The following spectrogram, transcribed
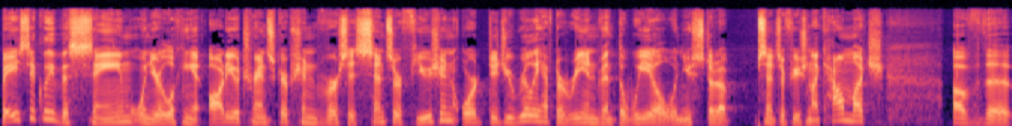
basically the same when you're looking at audio transcription versus sensor fusion, or did you really have to reinvent the wheel when you stood up sensor fusion? Like, how much of the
